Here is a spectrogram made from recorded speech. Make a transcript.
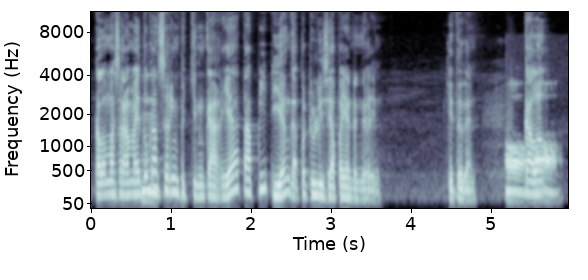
kalau Mas Rama itu kan Hmm. sering bikin karya tapi dia nggak peduli siapa yang dengerin, gitu kan. oh, kalau- oh.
